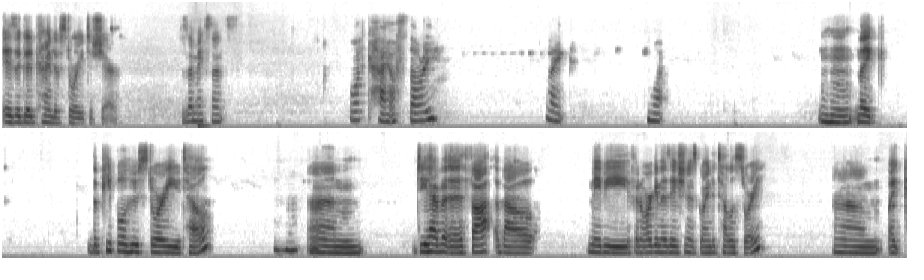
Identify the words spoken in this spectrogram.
is a good kind of story to share? Does that make sense? What kind of story? Like what? Mm-hmm. Like the people whose story you tell. Mm-hmm. Um, do you have a thought about maybe if an organization is going to tell a story um, like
